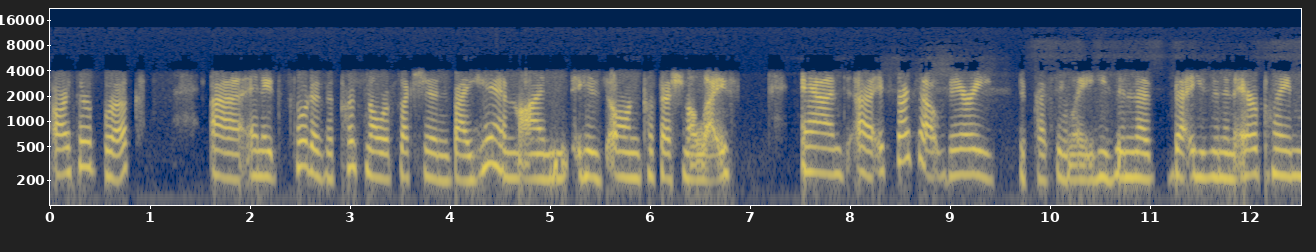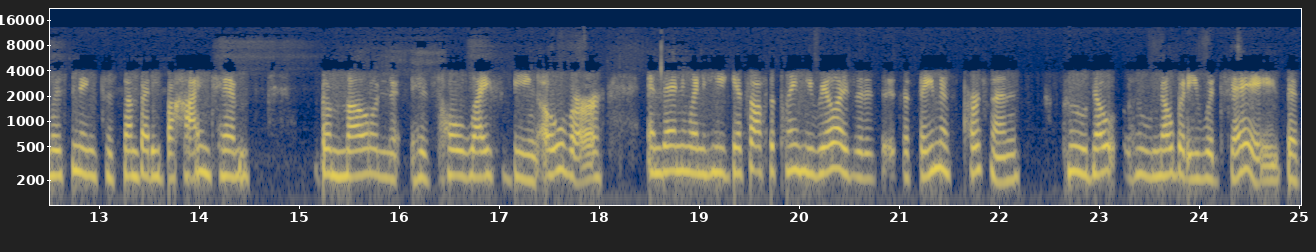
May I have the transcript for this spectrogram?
Arthur Brooks, uh, and it's sort of a personal reflection by him on his own professional life. And uh, it starts out very depressingly. He's in the he's in an airplane listening to somebody behind him bemoan his whole life being over. And then when he gets off the plane, he realizes it's, it's a famous person who no who nobody would say that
